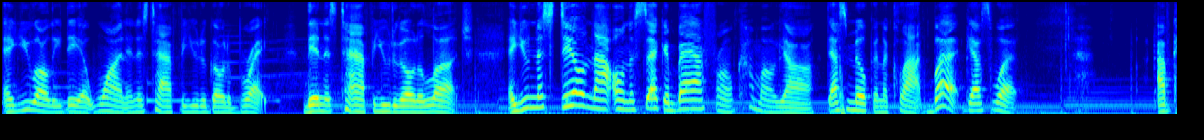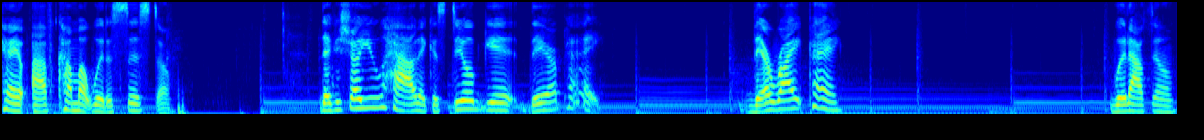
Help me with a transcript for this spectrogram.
and you only did one and it's time for you to go to break. Then it's time for you to go to lunch. And you're still not on the second bathroom. Come on y'all. That's milking the clock. But guess what? I've came, i've come up with a system. That can show you how they can still get their pay. Their right pay without them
